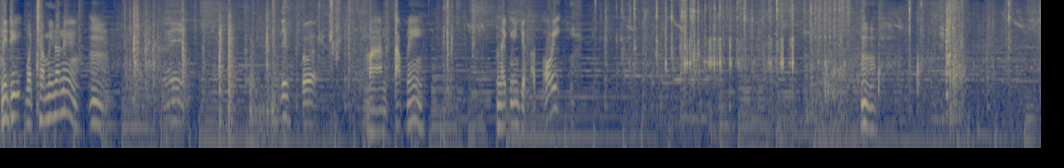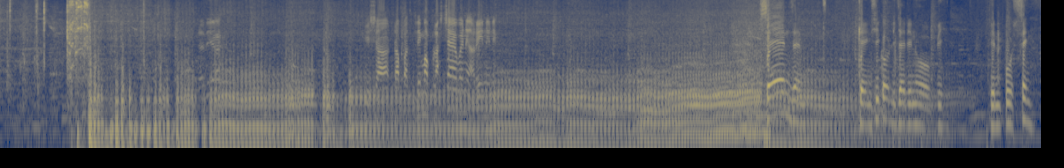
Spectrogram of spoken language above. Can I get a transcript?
Ini di buat jaminan nih. Hmm, Nih, nih bawa. mantap nih. Naik ninja Hattori hmm. Jadi ya, bisa dapat 15 cewek nih hari ini nih Zen, Zen. Gengsi kok dijadiin hobi. Bikin pusing.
